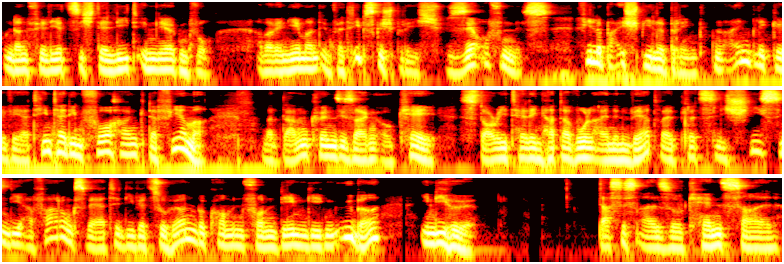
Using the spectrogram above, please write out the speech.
und dann verliert sich der Lied im Nirgendwo. Aber wenn jemand im Vertriebsgespräch sehr offen ist, viele Beispiele bringt, einen Einblick gewährt hinter den Vorhang der Firma, na dann können Sie sagen, okay, Storytelling hat da wohl einen Wert, weil plötzlich schießen die Erfahrungswerte, die wir zu hören bekommen von dem Gegenüber, in die Höhe. Das ist also Kennzahl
